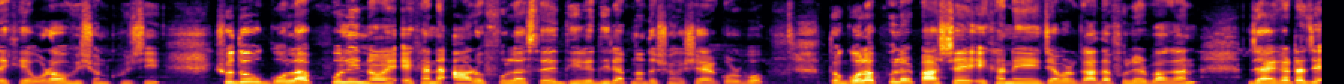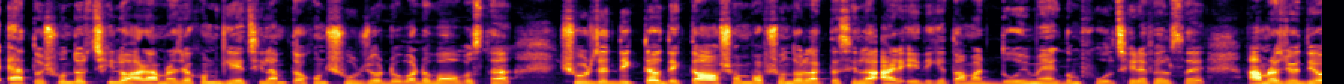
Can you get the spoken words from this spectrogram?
দেখে ওরাও ভীষণ খুশি। শুধু গোলাপ ফুলই নয়, এখানে আরও ফুল আছে, ধীরে ধীরে আপনাদের সঙ্গে শেয়ার করব। তো গোলাপ ফুলের পাশে এখানে এই যে আবার গাঁদা ফুলের বাগান, জায়গাটা যে এত সুন্দর ছিল, আর আমরা যখন গিয়েছিলাম তখন সূর্য ডোবা ডোবা অবস্থা সূর্যের দিকটাও দেখতে অসম্ভব সুন্দর লাগতেছিল, আর এদিকে তো আমার দুই মেয়ে একদম ফুল ছিঁড়ে ফেলছে। আমরা যদিও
